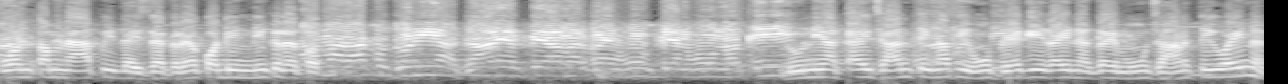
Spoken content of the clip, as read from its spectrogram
ફોન તમને આપી દઈશ. એક રેકોર્ડિંગ નીકળે તો અમાર આખું દુનિયા જાણે છે અમાર ભાઈ હું છે હું નથી. દુનિયા કઈ જાણતી નથી હું ભેગી રહીને ગઈ હું જાણતી હોય ને.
